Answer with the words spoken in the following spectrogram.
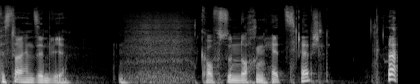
Bis dahin sind wir. Kaufst du noch ein Headset?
